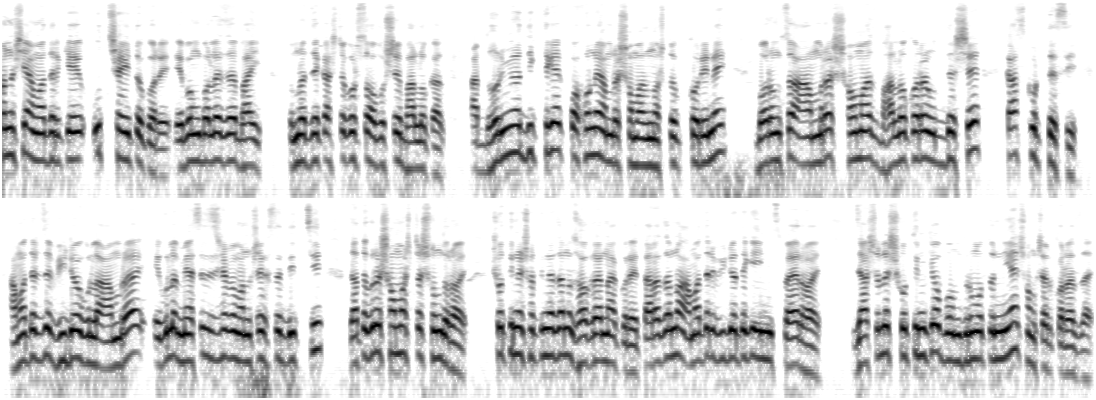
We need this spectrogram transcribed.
মানুষই আমাদেরকে উৎসাহিত করে এবং বলে যে, ভাই, তোমরা যে কাজটা করছ, অবশ্যই ভালো কাজ। আর ধর্মীয় দিক থেকে কখনোই আমরা সমাজ নষ্ট করি নাই। বরঞ্চ আমরা সমাজ ভালো করার উদ্দেশ্যে কাজ করতেছি। আমাদের যে ভিডিওগুলো, আমরা এগুলো মেসেজ হিসেবে মানুষের কাছে দিচ্ছি যাতে করে সমাজটা সুন্দর হয়। সতীনে সতীনে যেন ঝগড়া না করে, তারা যেন আমাদের ভিডিও থেকে ইন্সপায়ার হয় যে আসলে সতীনকেও বন্ধুর মতো নিয়ে সংসার করা যায়।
